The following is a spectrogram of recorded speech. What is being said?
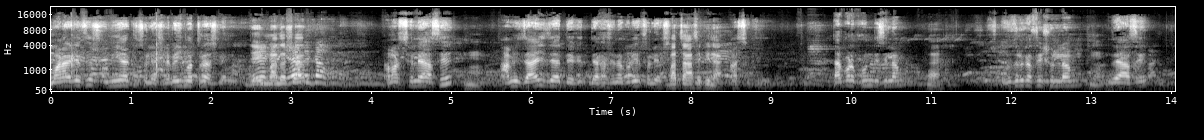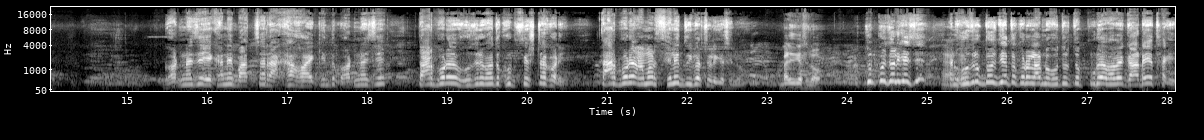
মারা গেছে শুনিয়ে আর কি চলে আসলাম। এই মাত্র আসলাম যে এই মাদ্রাসার আমার ছেলে আছে আমি যাই যে দেখে- দেখাশোনা করি চলে আসি। বাচ্চা আছে কিনা? আসি কি? তারপরে ফোন দিছিলাম। হ্যাঁ। হুজুরের কাছে শুনলাম যে আছে। ঘটনা যে এখানে বাচ্চা রাখা হয় কিন্তু ঘটনা যে তারপরে হুজুরের হয়তো খুব চেষ্টা করে। তারপরে আমার ছেলে দুইবার চলে গেছিল। বাড়ি গেছিল? চুপ করে চলে গেছে। কারণ হুজুর দোষ দিয়ে তো কোনো লাভ নেই। হুজুর তো পুরোভাবে গার্ডে থাকে।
